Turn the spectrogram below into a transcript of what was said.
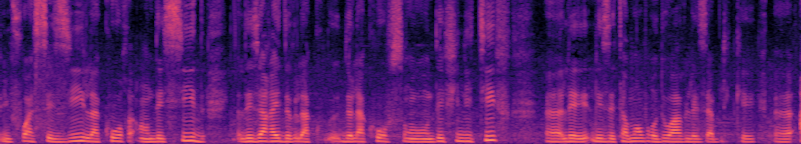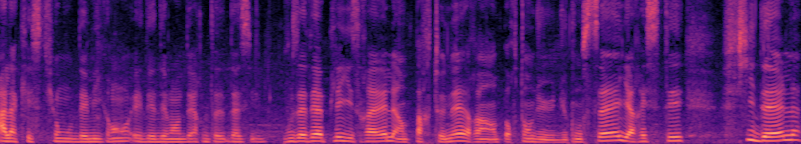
une fois saisie, la Cour en décide. Les arrêts de la, de la Cour sont définitifs. Les, États membres doivent les appliquer à la question des migrants et des demandeurs d'asile. Vous avez appelé Israël un partenaire hein, important du Conseil à rester fidèle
